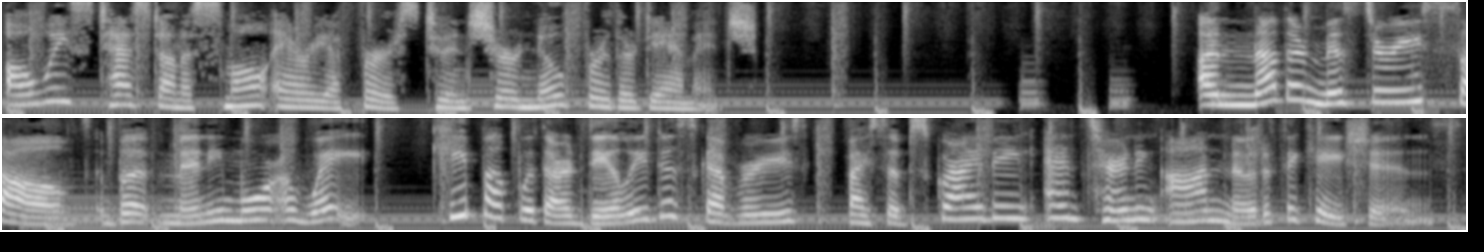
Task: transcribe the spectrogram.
Always test on a small area first to ensure no further damage. Another mystery solved, but many more await. Keep up with our daily discoveries by subscribing and turning on notifications.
